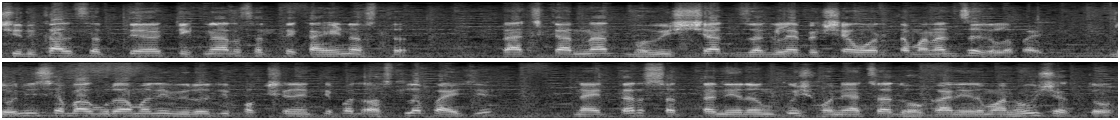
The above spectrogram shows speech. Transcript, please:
चिरकाल सत्य टिकणारं सत्य काही नसतं. राजकारणात भविष्यात जगल्यापेक्षा वर्तमानात जगलं पाहिजे. दोन्ही सभागृहामध्ये विरोधी पक्षनेतेपद असलं पाहिजे. नाहीतर सत्ता निरंकुश होण्याचा धोका निर्माण होऊ शकतो.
